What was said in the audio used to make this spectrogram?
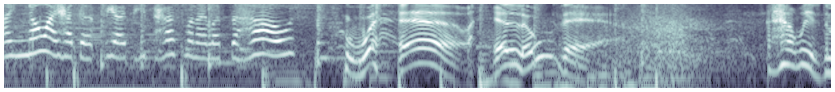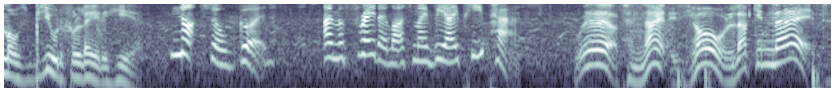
I know I had that VIP pass when I left the house. Well, hello there. And how is the most beautiful lady here? Not so good. I'm afraid I lost my VIP pass. Well, tonight is your lucky night.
